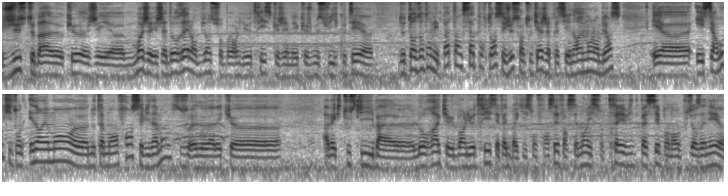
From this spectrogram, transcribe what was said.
Juste bah, euh, que j'ai, euh, moi, j'adorais l'ambiance sur Banlieue Triste que j'aimais, que je me suis écouté euh, de temps en temps, mais pas tant que ça pourtant. C'est juste, en tout cas, j'apprécie énormément l'ambiance. Et, euh, et c'est un groupe qui tourne énormément, euh, notamment en France, évidemment, avec. euh, avec tout ce qui, bah, euh, l'aura qu'a eu Banlieue Triste, et le fait bah, qu'ils sont français, forcément, ils sont très vite passés pendant plusieurs années euh,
